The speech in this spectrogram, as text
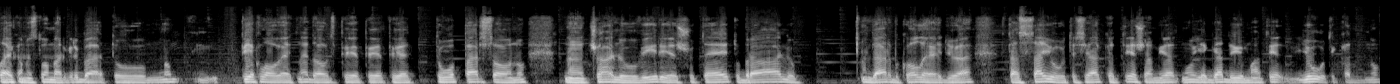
laikam es tomēr gribētu nu, pieklauvēt nedaudz pie, pie, pie to personu, čaļu, vīriešu, tētu, brāļu darba kolēģu, ja, tās sajūtas, ja, ka tiešām, ja, nu, ja gadījumā tie, jūti, ka nu,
